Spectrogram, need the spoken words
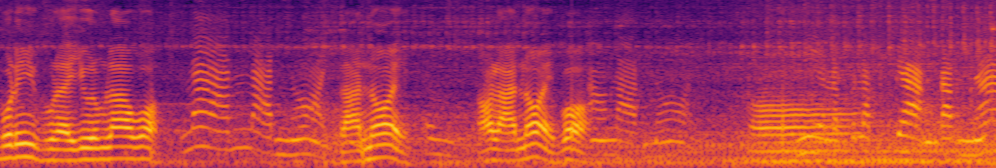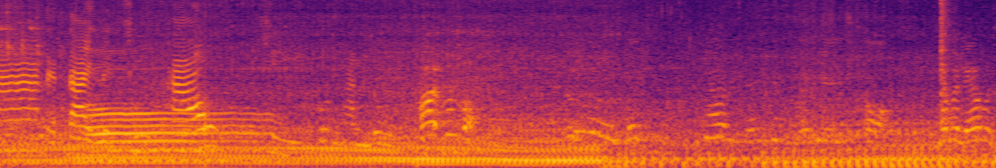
บ่ได้มีผู้ใดอยู่นำลาวบ่ หลานน้อย เออเอาหลานน้อยบ่เอาล้านน้อยอ๋อเมียเราไปรับจ้างดำนาแต่ตายไปชุดเขาสี่คนหันลูกบ้านมันบอกแล้วไปแล้วมัน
